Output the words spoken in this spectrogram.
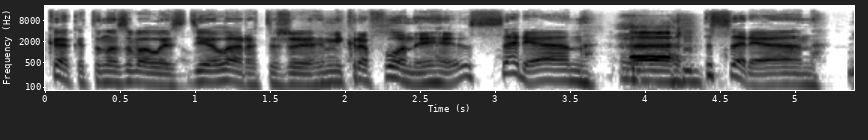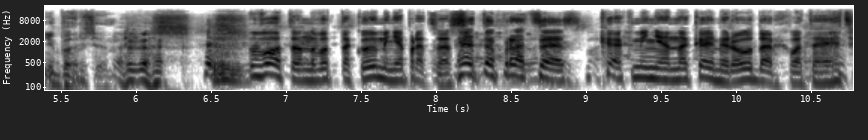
Как это называлось? DLR, это же микрофоны. Сорян. Сорян. Не парься. Вот он, вот такой у меня процесс. Это процесс. Как меня на камеру удар хватает.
